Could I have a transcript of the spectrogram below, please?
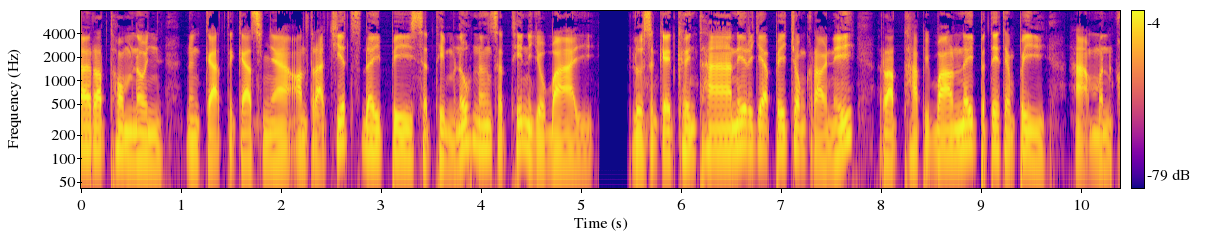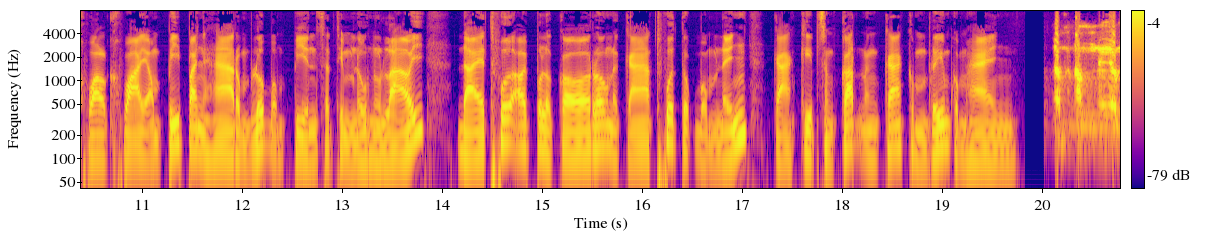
ដោយរដ្ឋធម្មនុញ្ញនិងកតិកាសញ្ញាអន្តរជាតិស្តីពីសិទ្ធិមនុស្សនិងសិទ្ធិនយោបាយលោកសង្កេតឃើញថានារយៈពេលចុងក្រោយនេះរដ្ឋាភិបាលនៃប្រទេសទាំងពីរហាក់មិនខ្វល់ខ្វាយអំពីបញ្ហារំលោភបំពានសិទ្ធិមនុស្សនោះឡើយ ដែលធ្វើឲ្យពលកររងនឹងការធ្វើទុកបុកម្នេញការគៀបសង្កត់និងការគំរាមកំហែងនៅក្នុងនាម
